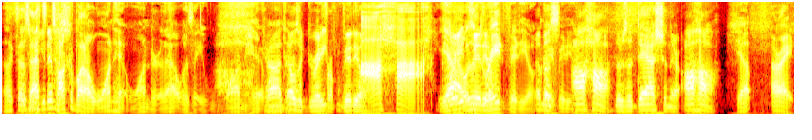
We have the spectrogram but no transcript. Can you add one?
I like that. A That's talk about a one-hit wonder. That was a one-hit. God, that was a great video. Aha! Yeah, Great it was video. a great video. That Great was video. aha. There's a dash in there. Aha. Yep. All right.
